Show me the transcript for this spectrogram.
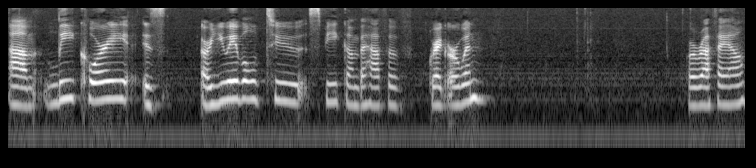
Um, Lee Corey is, are you able to speak on behalf of Greg Irwin? Or Raphael?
